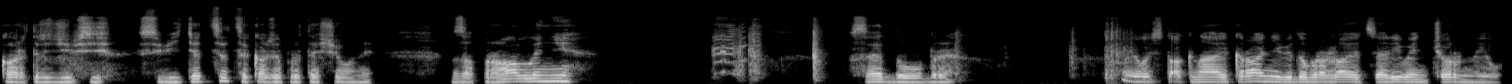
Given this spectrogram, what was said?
Картриджі всі світяться. Це каже про те, що вони заправлені. Все добре. І ось так на екрані відображається рівень чорнил.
